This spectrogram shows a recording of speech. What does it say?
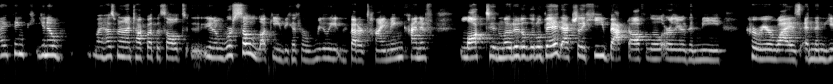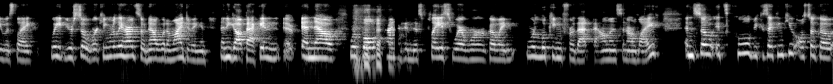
I think, you know, my husband and I talk about this all, you know, we're so lucky because we're really, we've got our timing kind of locked and loaded a little bit. Actually, he backed off a little earlier than me career wise. And then he was like, wait, you're still working really hard. So now what am I doing? And then he got back in. And now we're both kind of in this place where we're going, we're looking for that balance in our life. And so it's cool because I think you also go,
